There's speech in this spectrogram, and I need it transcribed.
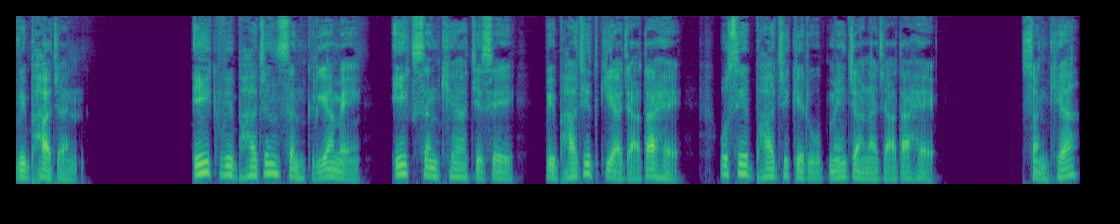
विभाजन। एक विभाजन संक्रिया में एक संख्या जिसे विभाजित किया जाता है, उसे भाज्य के रूप में जाना जाता है। संख्या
